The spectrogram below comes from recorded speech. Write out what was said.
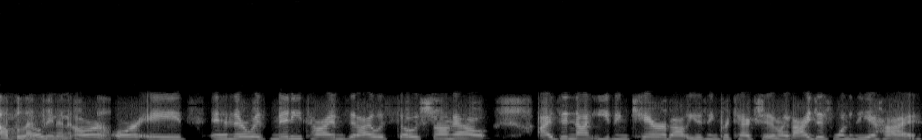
A blessing nope, in or, or AIDS. And there was many times that I was so strung out, I did not even care about using protection. Like I just wanted to get high,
